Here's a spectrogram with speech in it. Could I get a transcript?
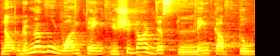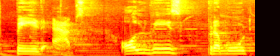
Now, remember one thing you should not just link up to paid apps, always promote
